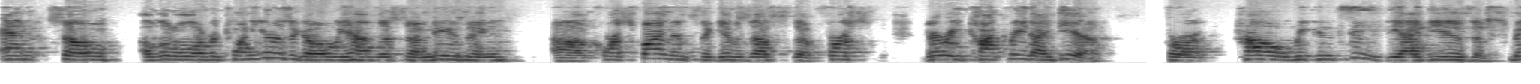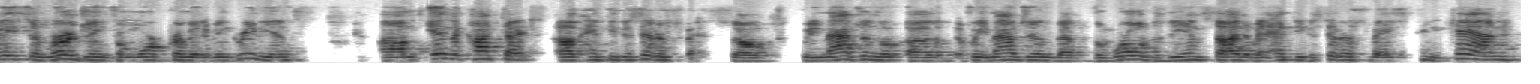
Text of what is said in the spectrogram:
And so a little over 20 years ago, we have this amazing uh, correspondence that gives us the first very concrete idea for how we can see the ideas of space emerging from more primitive ingredients um, in the context of anti-de Sitter space. So we imagine uh, if we imagine that the world is the inside of an anti-de Sitter space tin can,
